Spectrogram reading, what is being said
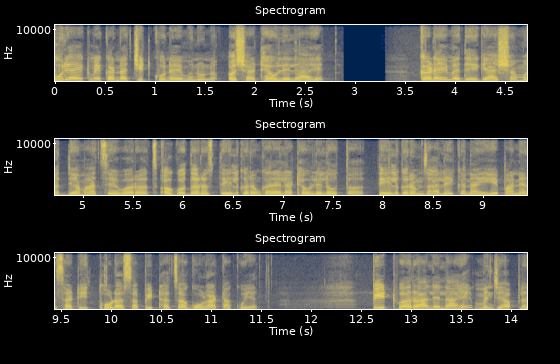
पुऱ्या एकमेकांना चिटकू नये म्हणून अशा ठेवलेल्या आहेत? कढईमध्ये गॅसच्या मध्यम आचेवरच अगोदरच तेल गरम करायला ठेवलेलं होतं. तेल गरम झाले का नाही हे पाहण्यासाठी थोडासा पिठाचा गोळा टाकूयात. पीठ वर आलेलं आहे म्हणजे आपलं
